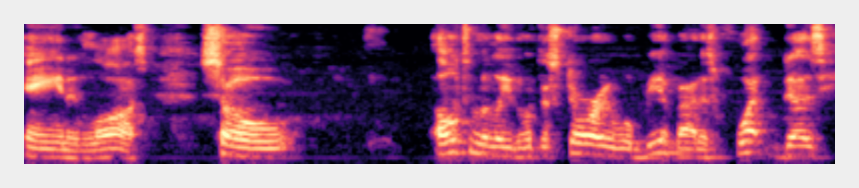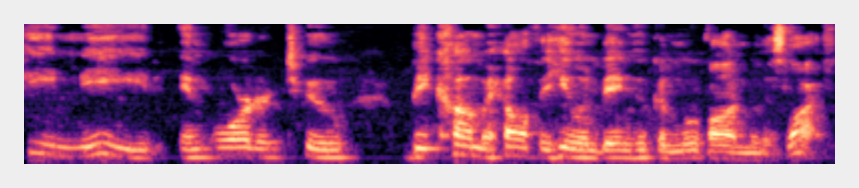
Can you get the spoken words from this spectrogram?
pain and loss. So ultimately, what the story will be about is what does he need in order to become a healthy human being who can move on with his life?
